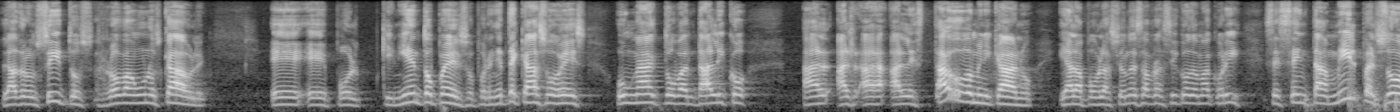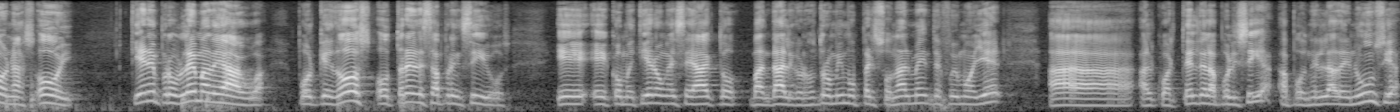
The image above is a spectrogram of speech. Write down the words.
Ladroncitos roban unos cables eh, eh, por 500 pesos, pero en este caso es un acto vandálico al, al Estado Dominicano y a la población de San Francisco de Macorís. 60 mil personas hoy tienen problemas de agua porque dos o tres desaprensivos eh, eh, cometieron ese acto vandálico. Nosotros mismos personalmente fuimos ayer al cuartel de la policía a poner la denuncia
